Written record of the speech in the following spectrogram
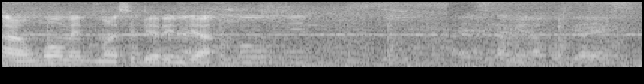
Anong moment mo na si Berindia? Guys, kami na po guys.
